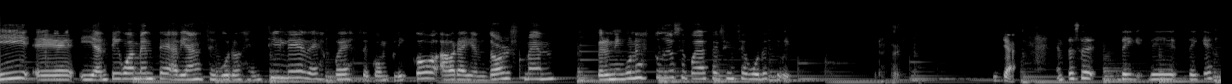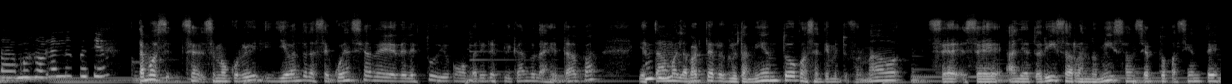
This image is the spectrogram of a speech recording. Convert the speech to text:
Eh, y, antiguamente habían seguros en Chile, después se complicó, ahora hay endorsement, pero ningún estudio se puede hacer sin seguro civil. Ya. Entonces, ¿de, de, qué estábamos hablando recién? Estamos, se, me ocurrió ir llevando la secuencia del estudio como para ir explicando las etapas y estábamos en la parte de reclutamiento, consentimiento informado, se, se aleatoriza, randomiza cierto paciente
